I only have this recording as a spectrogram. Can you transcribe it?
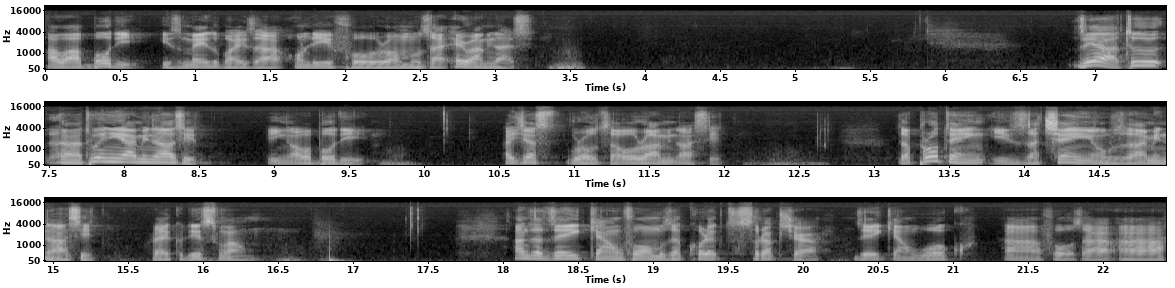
our body is made by the only from the L amino acid. There are two, uh, 20 amino acids in our body. I just wrote the all amino acid. The protein is a chain of the amino acid, like this one and they can form the correct structure. They can work uh, for the, uh,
